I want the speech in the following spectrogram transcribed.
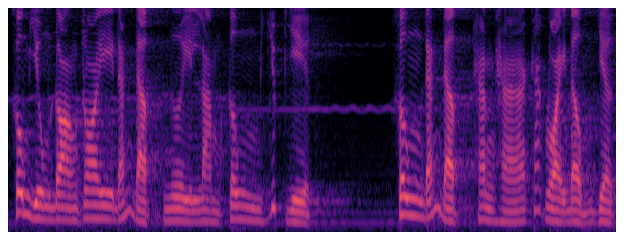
không dùng đòn roi đánh đập người làm công giúp việc Không đánh đập hành hạ các loài động vật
